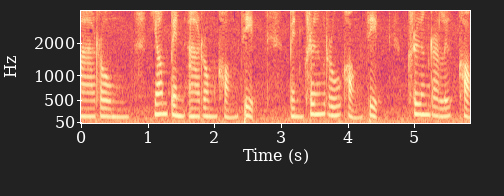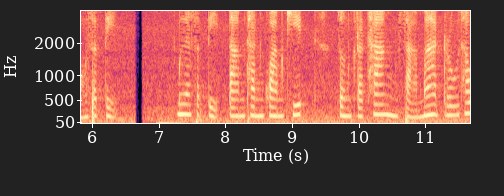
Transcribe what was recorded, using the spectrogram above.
มารมณ์ย่อมเป็นอารมณ์ของจิต เป็นเครื่องรู้ของจิต เครื่องระลึกของสติ เมื่อสติตามทันความคิด จนกระทั่งสามารถรู้เท่า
